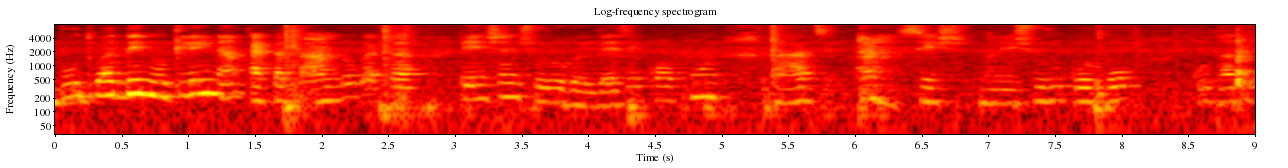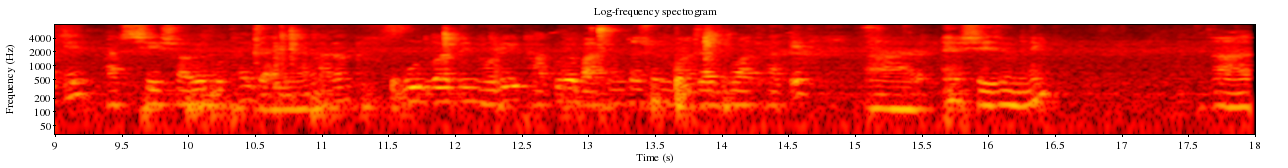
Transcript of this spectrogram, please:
বুধবার দিন উঠলেই না একটা তাণ্ডব, একটা টেনশন শুরু হয়ে যায় যে কখন কাজ শেষ মানে শুরু করব, কোথা থেকে আর শেষ হবে, কোথায় জানি না। কারণ বুধবার দিন হলেই ঠাকুরের বাসন টাসন মাজা ধোয়া থাকে, আর সেই জন্যেই আর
